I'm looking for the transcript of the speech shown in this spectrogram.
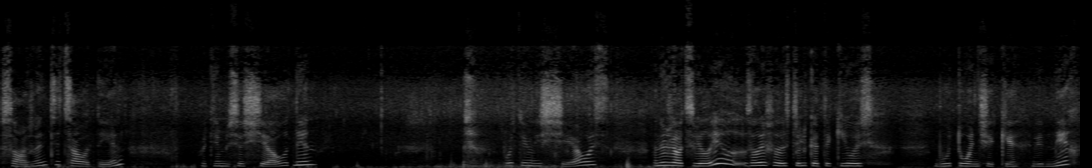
саджанці. Це один. Потім ще, ще один. Потім іще ось. Вони вже оцвіли, залишились тільки такі ось бутончики від них.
